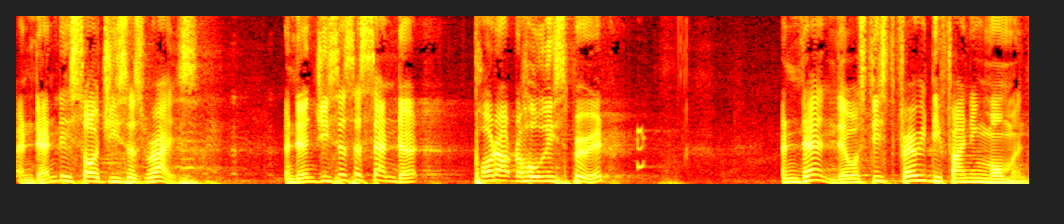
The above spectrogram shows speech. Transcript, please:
And then they saw Jesus rise. And then Jesus ascended, poured out the Holy Spirit. And then there was this very defining moment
